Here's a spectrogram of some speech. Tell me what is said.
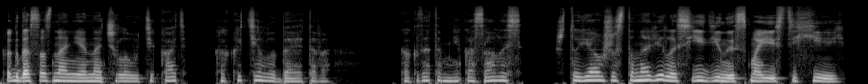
когда сознание начало утекать, как и тело до этого. Когда-то мне казалось, что я уже становилась единой с моей стихией.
